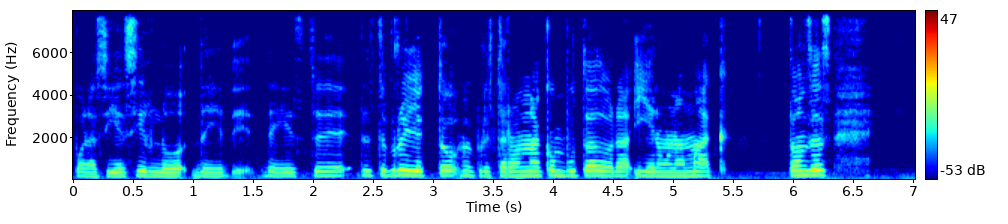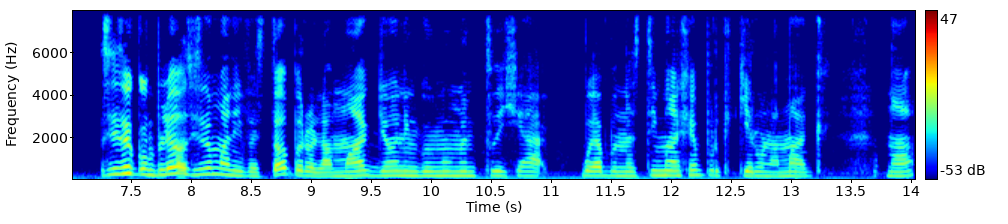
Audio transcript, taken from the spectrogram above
por así decirlo, de, de, de, este, de este proyecto, me prestaron una computadora y era una Mac. Entonces, sí se cumplió, sí se manifestó, pero la Mac yo en ningún momento dije, ah, voy a poner esta imagen porque quiero una Mac, ¿no?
